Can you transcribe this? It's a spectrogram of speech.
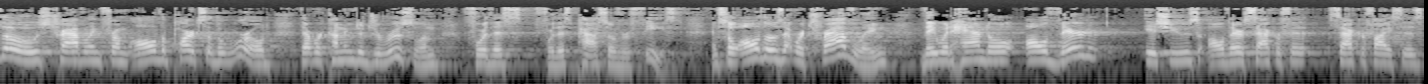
those traveling from all the parts of the world that were coming to Jerusalem for this, for this Passover feast. And so all those that were traveling, they would handle all their issues, all their sacrifices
